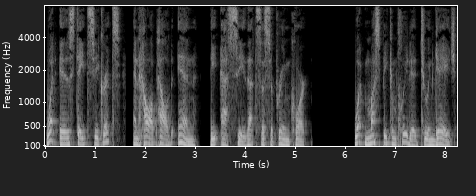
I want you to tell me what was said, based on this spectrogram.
What is state secrets and how upheld in the SC? That's the Supreme Court. What must be completed to engage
